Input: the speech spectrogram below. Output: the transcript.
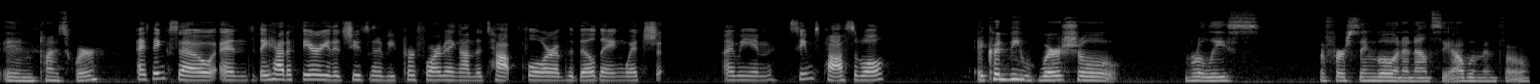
in Times Square? I think so, and they had a theory that she's going to be performing on the top floor of the building, which, I mean, seems possible. It could be where she'll release the first single and announce the album info.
